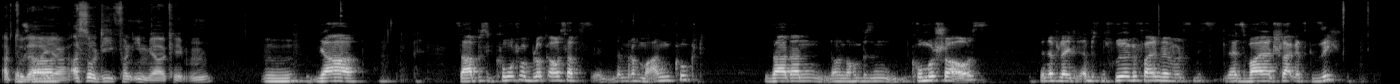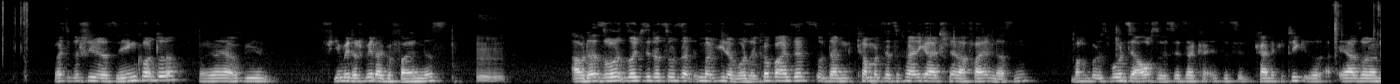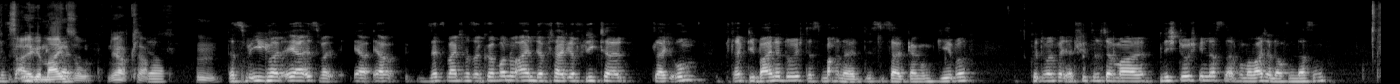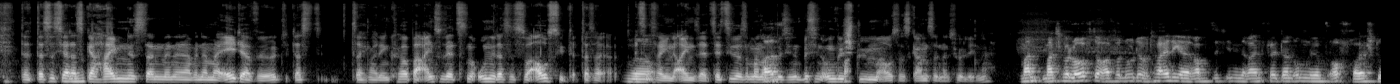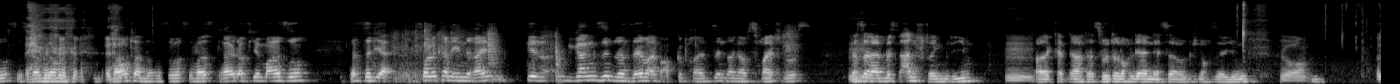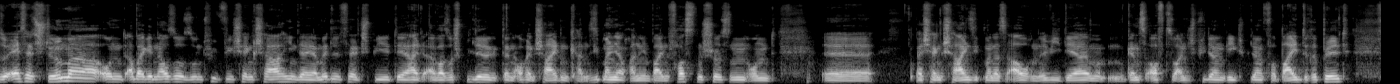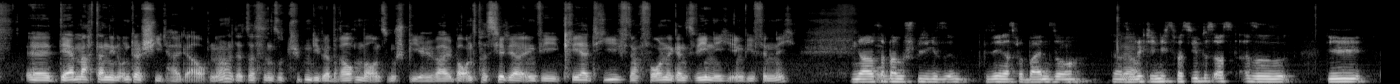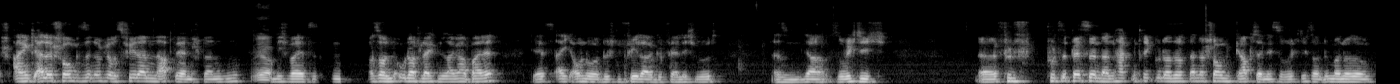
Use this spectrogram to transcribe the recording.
Abdullah, ja. Achso, die von ihm, ja, okay. Mhm. Mhm. Ja, sah ein bisschen komisch vom Block aus, hab's mir nochmal angeguckt. Sah dann noch, noch ein bisschen komischer aus. Wenn er vielleicht ein bisschen früher gefallen wäre, würde es nicht. Es war ja ein Schlag ins Gesicht. Ich weiß nicht, ob der Schiri das sehen konnte, weil er ja irgendwie vier Meter später gefallen ist. Mhm. Aber das, so, solche Situationen sind halt immer wieder, wo er seinen Körper einsetzt und dann kann man sich als Verteidiger halt schneller fallen lassen. Machen wir uns ja auch so. Ist jetzt, ke- ist jetzt keine Kritik eher, sondern Ist allgemein so, ja klar. Ja. Mhm. dass es ihn halt eher ist, weil er, er setzt manchmal seinen Körper nur ein, der Verteidiger fliegt halt gleich um, streckt die Beine durch, das machen halt, das ist halt gang und gäbe. Das könnte man vielleicht als Schiedsrichter mal nicht durchgehen lassen, einfach mal weiterlaufen lassen. Das, das ist ja das Geheimnis dann, wenn er, wenn er mal älter wird, das, sag ich mal, den Körper einzusetzen, ohne dass es so aussieht, dass er, Ja. dass er ihn einsetzt. Jetzt sieht das immer noch ein bisschen, ein bisschen ungestüm aus, das Ganze natürlich, ne? Man, manchmal läuft auch einfach nur der Verteidiger, rammt sich in ihn rein, fällt dann um, dann gibt's auch Freistoß. Das war wieder Ja. Lautern oder sowas. Da war das drei oder vier Mal so, dass da die volle ihn reingegangen sind und dann selber einfach abgeprallt sind, dann gab's Freistoß. Das ist Mhm. halt ein bisschen anstrengend mit ihm. Mhm. Aber das wird er noch lernen, der ist ja wirklich noch sehr jung. Ja. Also er ist jetzt Stürmer und aber genauso so ein Typ wie Sheng Shahin, der ja Mittelfeld spielt, der halt aber so Spiele dann auch entscheiden kann. Sieht man ja auch an den beiden Pfostenschüssen und äh, bei Sheng Shahin sieht man das auch, ne? wie der ganz oft so an Spielern, Gegenspielern vorbeidrippelt. Äh, der macht dann den Unterschied halt auch. Ne? Das, das sind so Typen, die wir brauchen bei uns im Spiel, weil bei uns passiert ja irgendwie kreativ nach vorne ganz wenig, irgendwie, finde ich. Ja, das hat man im Spiel gesehen, dass bei beiden so, ja, so Ja. richtig nichts passiert ist. Also die eigentlich alle Chancen sind irgendwie aus Fehlern in der Abwehr entstanden. Ja. Nicht weil jetzt ein, also, oder vielleicht ein langer Ball, der jetzt eigentlich auch nur durch einen Fehler gefährlich wird. Also ja, so richtig äh, fünf Putzepässe und dann Hackentrick oder so auf deiner Chance gab es ja nicht so richtig, sondern immer nur so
